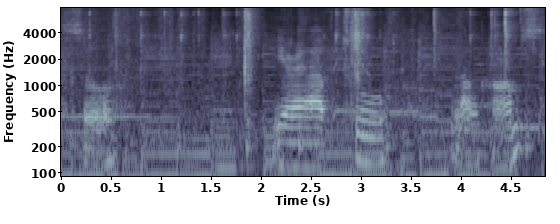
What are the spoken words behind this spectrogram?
So here I have two long arms.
